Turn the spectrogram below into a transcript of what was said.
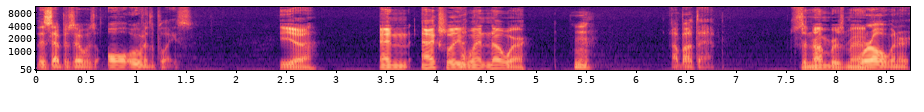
this episode was all over the place. Yeah, and actually uh, went nowhere. Hmm. How about that? It's the numbers, man. We're all winner.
